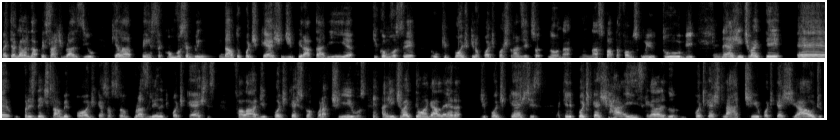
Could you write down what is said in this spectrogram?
Vai ter a galera da Pensarte Brasil, que ela pensa como você blindar o teu podcast de pirataria, de como você o que pode e o que não pode postar nas, redes, no, na, nas plataformas como o YouTube. Né? A gente vai ter é, o presidente da ABPOD, que é a Associação Brasileira de Podcasts, falar de podcasts corporativos. A gente vai ter uma galera de podcasts, aquele podcast raiz, que é a galera do podcast narrativo, podcast áudio.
